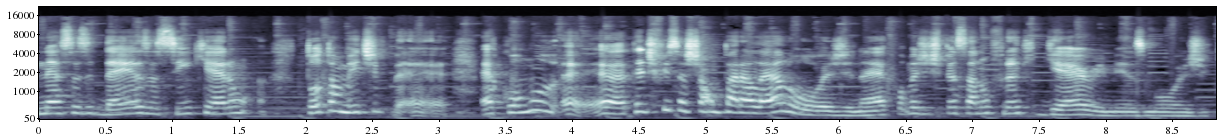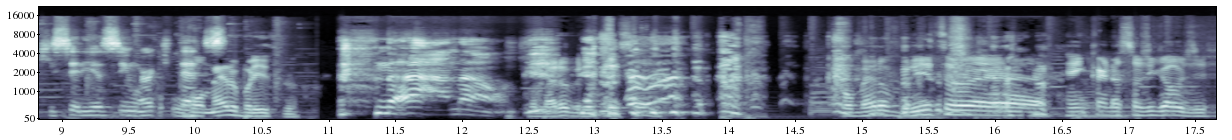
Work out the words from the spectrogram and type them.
nessas ideias assim que eram totalmente é, é como é, é até difícil achar um paralelo hoje, né? É como a gente pensar num Frank Gehry mesmo hoje, que seria assim um O arquiteto. Romero Brito. Não, não. Romero Brito. esse- Romero Brito é reencarnação de Gaudí.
